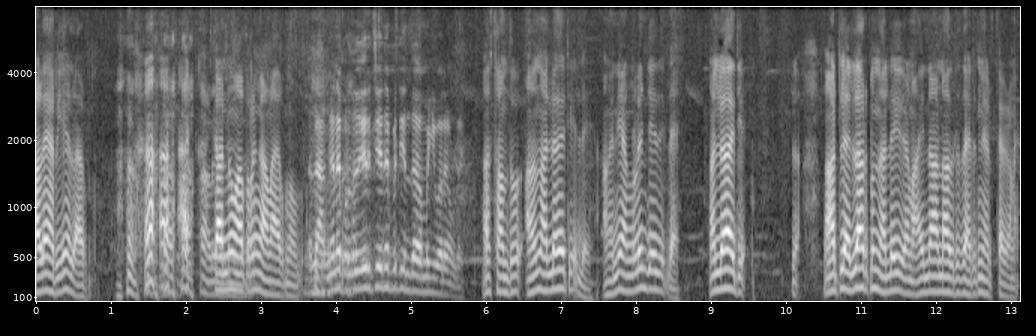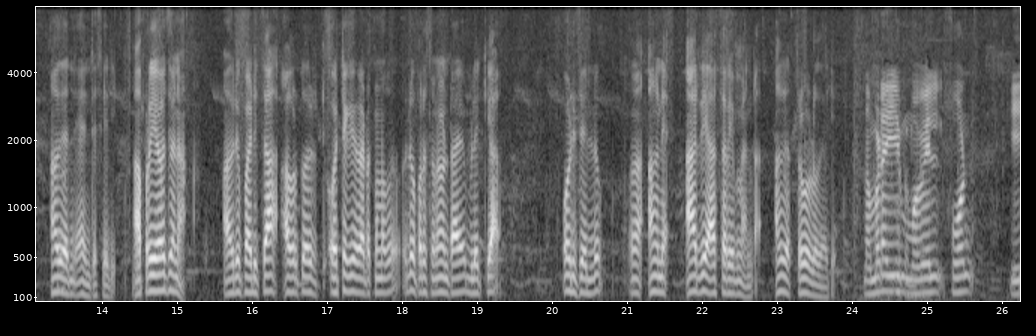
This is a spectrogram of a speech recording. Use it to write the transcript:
ആളെ അറിയാലായിരുന്നു. കണ്ണു മാത്രം കാണാമായിരുന്നുള്ളൂ അല്ല അങ്ങനെ പ്രതികരിച്ചതിനെ പറ്റി എന്താ അമ്മയ്ക്ക് പറയാനുള്ളത് ആ സന്തോഷം അത് നല്ല കാര്യമല്ലേ? അങ്ങനെ ഞങ്ങളും ചെയ്തില്ലേ? നല്ല കാര്യം. നാട്ടിലെല്ലാവർക്കും നല്ല ചെയ്യണം അതിനാണ് അവർ തിരഞ്ഞെടുത്തേക്കണേ. അത് തന്നെ എന്റെ ശരി. ആ പ്രയോജന. അവർ പഠിച്ചാൽ അവർക്ക് ഒറ്റയ്ക്ക് കിടക്കുന്നത് ഒരു പ്രശ്നം ഉണ്ടായ വിളിക്കുക ഓടി ചെല്ലും. അങ്ങനെ ആരുടെയും ആശ്രയം വേണ്ട. അത് എത്ര ഉള്ളൂ കാര്യം. നമ്മുടെ ഈ മൊബൈൽ ഫോൺ ഈ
